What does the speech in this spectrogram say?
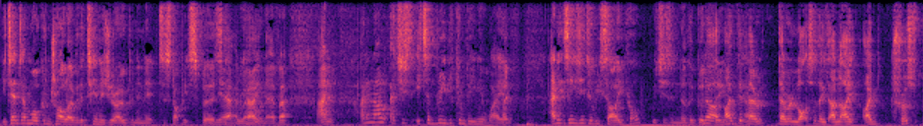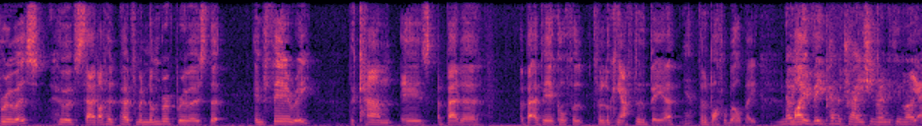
you tend to have more control over the tin as you're opening it to stop it spurting Yeah, everywhere okay. or whatever. And I don't know. I just it's a really convenient way of, and it's easy to recycle, which is another good no, thing. I think there Um, there are lots of things, and I, I trust brewers who have said I've heard, heard from a number of brewers that in theory the can is a better a better vehicle for, for looking after the beer Yeah. than a bottle will be. no My- UV penetration or anything like Yeah.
